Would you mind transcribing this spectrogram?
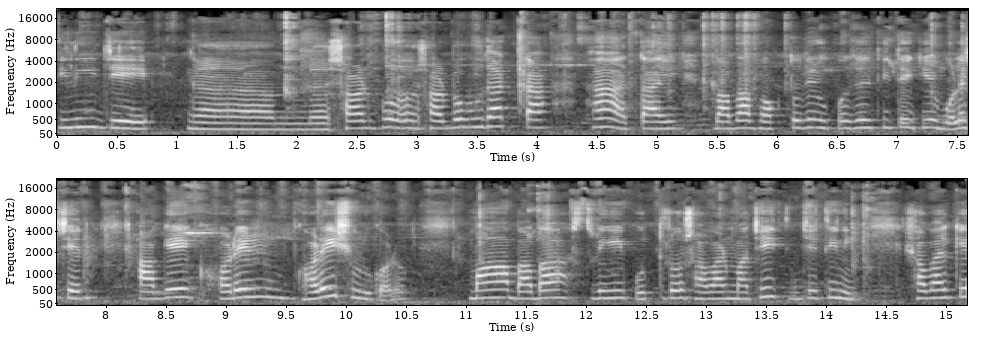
তিনি যে সর্ব, সর্বভূতাত্মা হ্যাঁ তাই বাবা ভক্তদের উপদেশ দিতে গিয়ে বলেছেন, আগে ঘরের, ঘরেই শুরু করো। মা, বাবা, স্ত্রী, পুত্র সবার মাঝেই যে তিনি। সবাইকে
